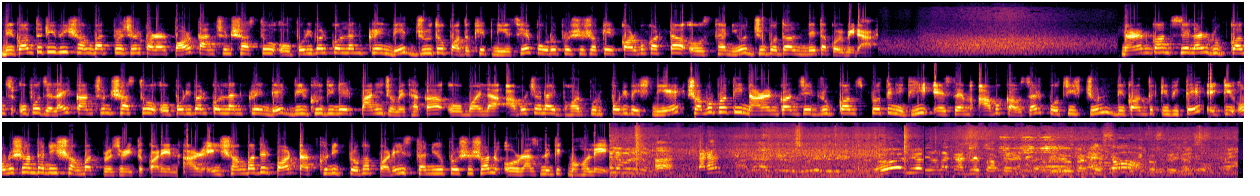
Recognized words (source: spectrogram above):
দিগন্ত TV সংবাদ প্রচার করার পর কাঞ্চন স্বাস্থ্য ও পরিবার কল্যাণ কেন্দ্রে দ্রুত পদক্ষেপ নিয়েছে পৌর প্রশাসকের কর্মকর্তা ও স্থানীয় যুবদল নেতাকর্মীরা। নারায়ণগঞ্জ জেলার রূপগঞ্জ উপজেলায় কাঞ্চন স্বাস্থ্য ও পরিবার কল্যাণ কেন্দ্রে দীর্ঘদিনের পানি জমে থাকা ও ময়লা আবর্জনায় ভরপুর পরিবেশ নিয়ে সম্প্রতি নারায়ণগঞ্জের রূপগঞ্জ প্রতিনিধি এস এম আবু কাউসার পঁচিশ জুন দিগন্ত টিভিতে একটি অনুসন্ধানী সংবাদ প্রচারিত করেন। আর এই সংবাদের পর তাৎক্ষণিক প্রভাব পড়ে স্থানীয় প্রশাসন ও রাজনৈতিক মহলে।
